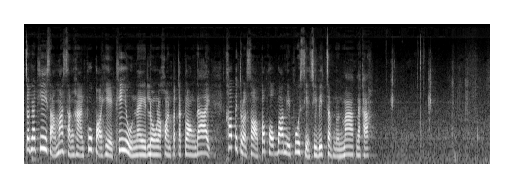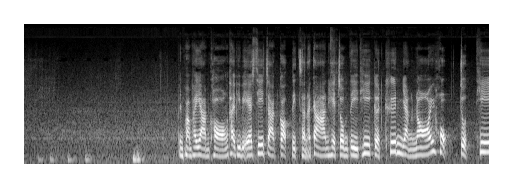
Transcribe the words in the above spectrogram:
เจ้าหน้าที่สามารถสังหารผู้ก่อเหตุที่อยู่ในโรงละครปตะกรองได้ เข้าไปตรวจสอบก็พบว่ามีผู้เสียชีวิตจำนวนมากนะคะเป็นความพยายามของไทย PBS ที่จะเกาะติดสถานการณ์เหตุโจมตีที่เกิดขึ้นอย่างน้อย 6 จุดที่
